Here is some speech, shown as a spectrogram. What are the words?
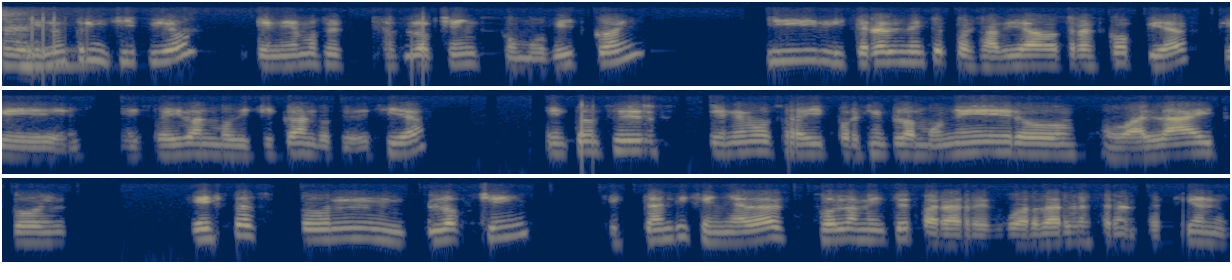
En un principio teníamos estos blockchains como Bitcoin y literalmente pues había otras copias que, se iban modificando, te decía. Entonces tenemos ahí, por ejemplo, a Monero o a Litecoin. Estas son blockchains que están diseñadas solamente para resguardar las transacciones.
